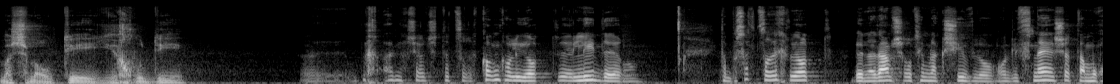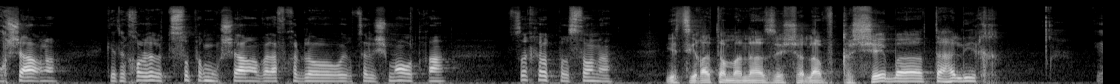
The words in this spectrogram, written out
משמעותי, ייחודי? אה, אני חושבת שאתה צריך קודם כל להיות לידר. אה, אתה בסוף צריך להיות בן אדם שרוצים להקשיב לו, עוד לפני שאתה מוכשר, כי אתה יכול להיות סופר מוכשר, אבל אף אחד לא ירצה לשמוע אותך. צריך להיות פרסונה. יצירת המנה זה שלב קשה בתהליך? אה,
